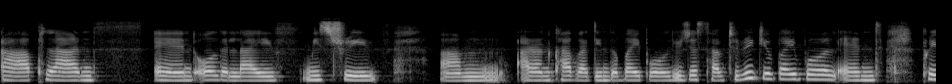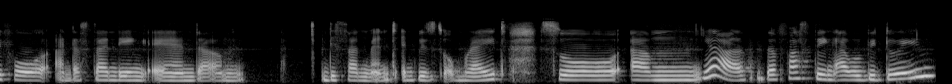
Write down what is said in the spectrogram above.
uh, plans and all the life mysteries um, are uncovered in the Bible. You just have to read your Bible and pray for understanding and um, discernment and wisdom, right? So, um, yeah, the first thing I will be doing,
